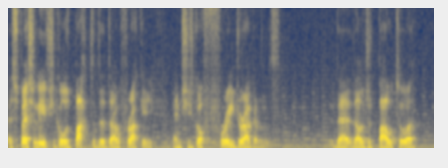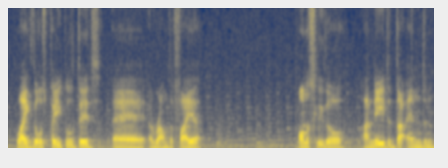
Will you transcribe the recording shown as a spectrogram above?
especially if she goes back to the Dothraki, and she's got three dragons. They they'll just bow to her, like those people did uh, around the fire. Honestly, though, I needed that ending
